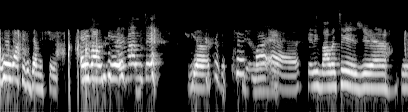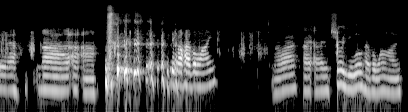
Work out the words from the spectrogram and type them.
who wants you to demonstrate? Any volunteers? Any volunteers? Yeah, kiss yeah, my right. ass. Any volunteers? Yeah, yeah. Nah, uh, uh-uh. you think I'll have a line? Oh, I, I, I'm sure you will have a line.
